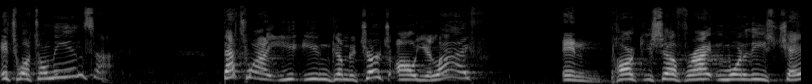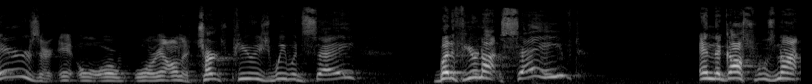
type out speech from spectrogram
it's what's on the inside. That's why you, you can come to church all your life and park yourself right in one of these chairs or, or, or on a church pew, as we would say. But if you're not saved and the gospel's not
